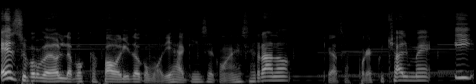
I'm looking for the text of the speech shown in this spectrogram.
en su proveedor de podcast favorito como 10 a 15 con Ángel Serrano. Gracias por escucharme y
